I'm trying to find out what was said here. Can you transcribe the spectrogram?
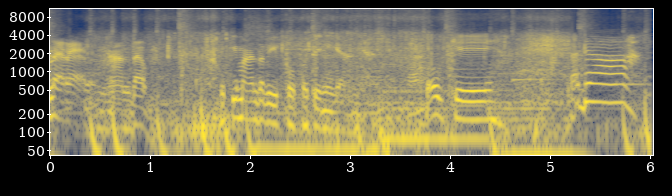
pleret mantap Iki mantap ibu ini kan. Oke. Dadah.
